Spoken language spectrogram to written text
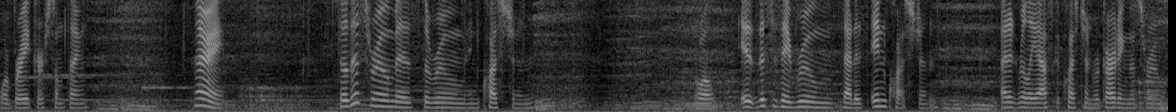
or break or something. Alright. So this room is the room in question. well, it, this is a room that is in question. I didn't really ask a question regarding this room.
